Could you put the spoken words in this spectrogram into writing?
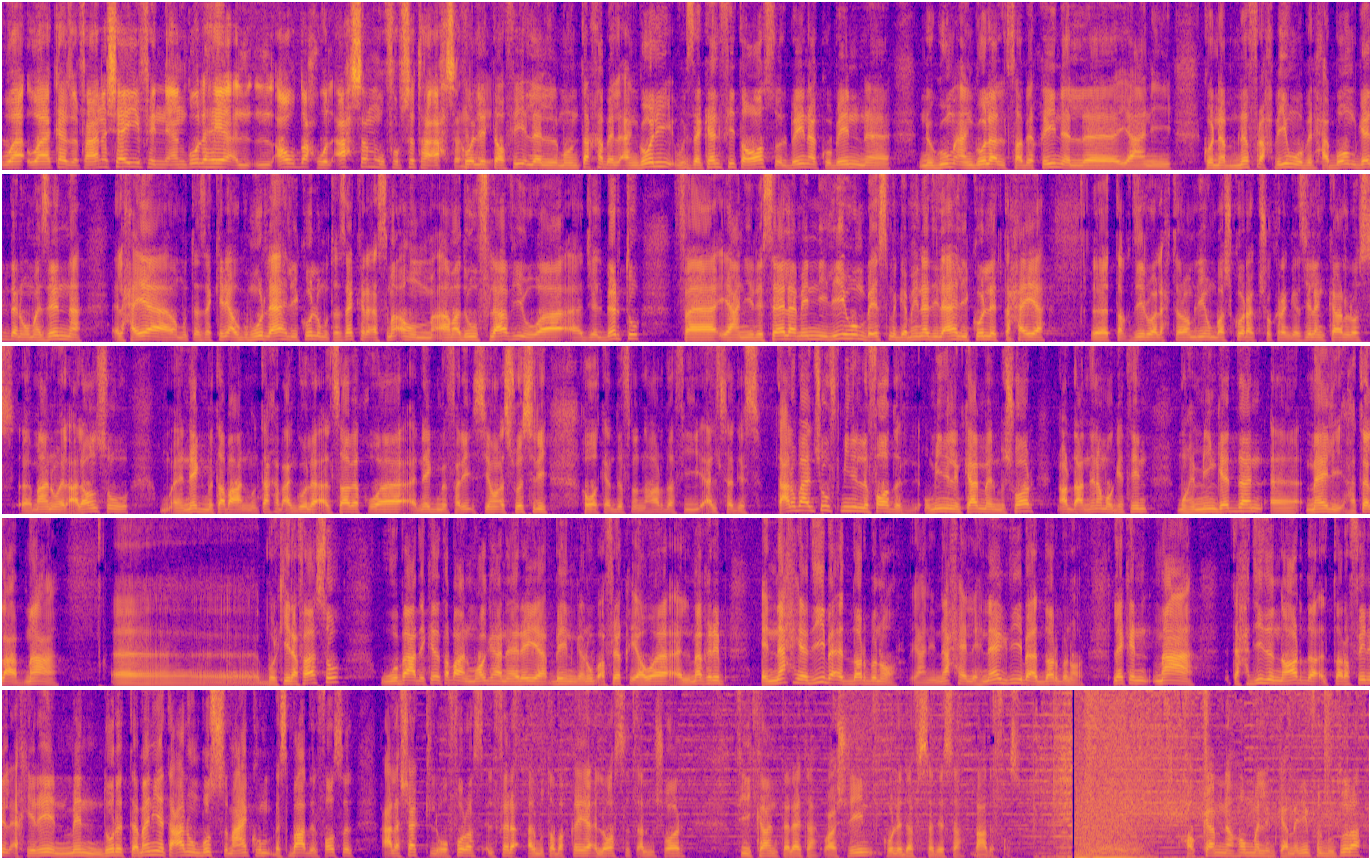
وهكذا فأنا شايف إن أنجولا هي ال- الأوضح والأحسن وفرصتها أحسن كل. التوفيق للمنتخب الأنجولي وإذا كان في تواصل بينك وبين نجوم أنجولا السابقين اللي يعني كنا بنفرح بيهم وبنحبهم جدا وما زلنا الحقيقة متذكرين أو جمهور الأهلي كله متذكر أسمائهم أمادو فلافيو وجيلبرتو. فيعني رسالة مني ليهم باسم جماهير النادي الأهلي كل التحية التقدير والاحترام ليهم. بشكرك. شكرا جزيلا كارلوس مانويل ألونسو. نجم طبعا منتخب أنجولا السابق ونجم فريق سيون السويسري. هو كان ضيفنا النهارده في السادسه تعالوا بقى نشوف مين اللي فاضل ومين اللي مكمل المشوار. النهارده عندنا مواجهتين مهمين جدا آه، مالي هتلعب مع آه، بوركينا فاسو وبعد كده طبعا مواجهة نارية بين جنوب أفريقيا والمغرب. الناحية دي بقت ضرب نار يعني الناحية اللي هناك دي بقت ضرب نار. لكن مع تحديد النهارده الطرفين الأخيرين من دور الثمانيه تعالوا نبص معاكم بس بعد الفاصل على شكل وفرص الفرق المتبقية اللي وصلت المشوار في كان 23 كل ده في السادسه بعد الفاصل. حكامنا هم اللي مكملين في البطولة.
